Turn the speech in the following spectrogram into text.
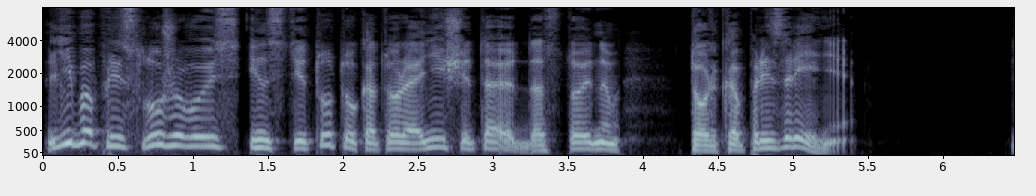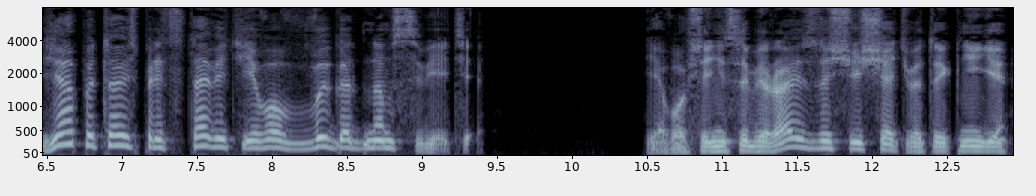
либо прислуживаюсь институту, который они считают достойным только презрения. Я пытаюсь представить его в выгодном свете. Я вовсе не собираюсь защищать в этой книге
